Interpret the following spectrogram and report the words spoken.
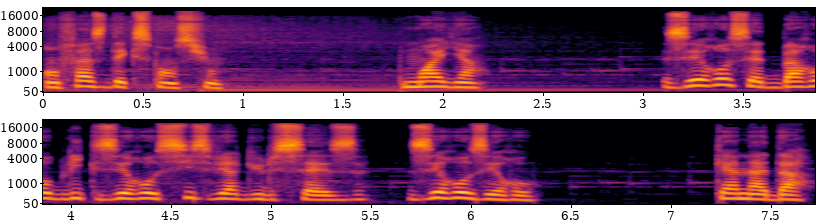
en phase d'expansion. Moyen. 0,7 baroblique 06,16, 00. Canada.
